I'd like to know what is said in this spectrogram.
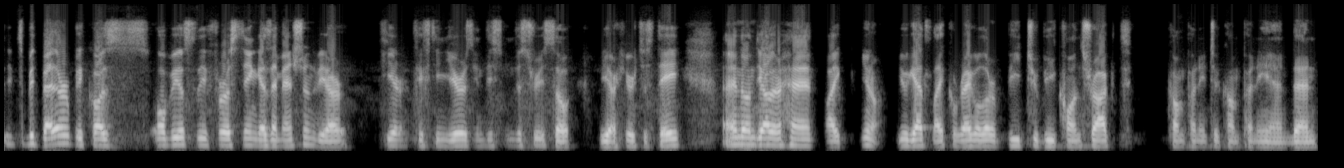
it's a bit better because obviously first thing as I mentioned we are here 15 years in this industry so we are here to stay and on the other hand like you know you get like a regular b2b contract company to company, and then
